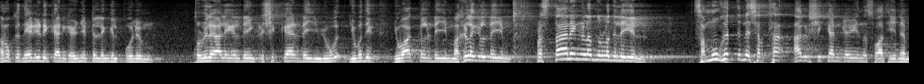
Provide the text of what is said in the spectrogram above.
നമുക്ക് നേടിയെടുക്കാൻ കഴിഞ്ഞിട്ടില്ലെങ്കിൽ പോലും തൊഴിലാളികളുടെയും കൃഷിക്കാരുടെയും യുവ യുവതി യുവാക്കളുടെയും മഹിളകളുടെയും പ്രസ്ഥാനങ്ങളെന്നുള്ള നിലയിൽ സമൂഹത്തിന്റെ ശ്രദ്ധ ആകർഷിക്കാൻ കഴിയുന്ന സ്വാധീനം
